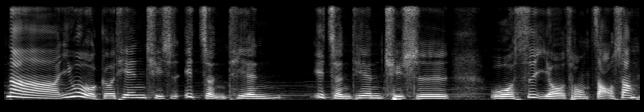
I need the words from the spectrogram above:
那因为我隔天其实一整天一整天，其实我是有从早上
